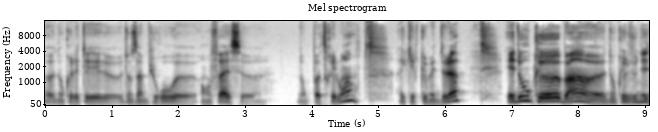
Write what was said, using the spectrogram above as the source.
donc, elle était dans un bureau en face, donc pas très loin, à quelques mètres de là. Et donc, euh, ben, euh, donc elle, venait,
